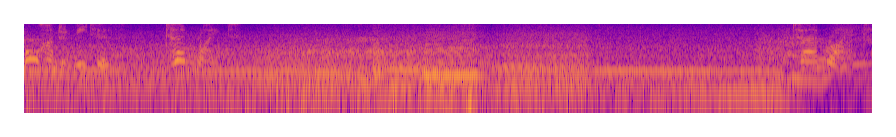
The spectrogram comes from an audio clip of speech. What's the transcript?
400 meters, turn right. Turn right.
